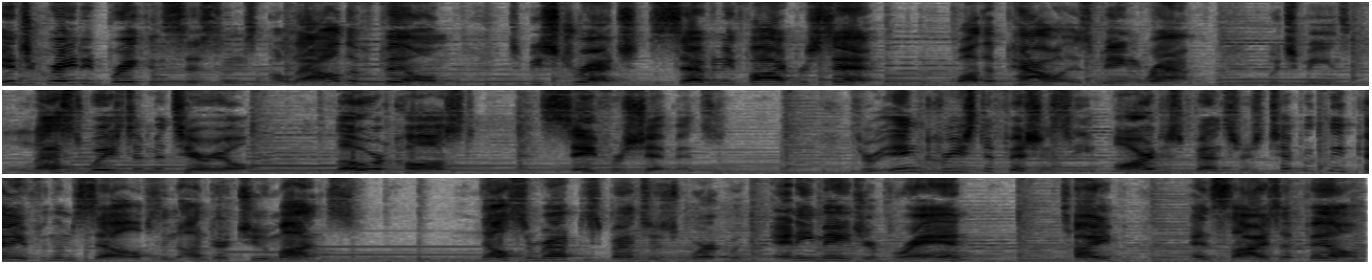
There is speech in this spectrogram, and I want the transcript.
Integrated braking systems allow the film to be stretched 75% while the pallet is being wrapped, which means less wasted material, lower cost, and safer shipments. Through increased efficiency, our dispensers typically pay for themselves in under two months. Nelson Wrap dispensers work with any major brand, type, and size of film,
